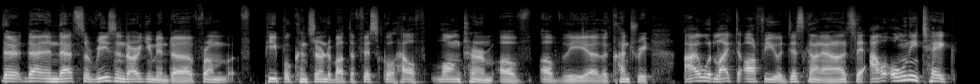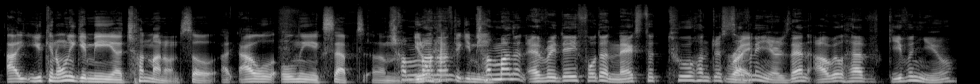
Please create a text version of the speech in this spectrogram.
There, that, and that's a reasoned argument uh, from f- people concerned about the fiscal health long term of of the uh, the country. I would like to offer you a discount, and I'd say I'll only take. Uh, you can only give me a 천만 원, so I, I will only accept. Um, you don't have to give me 천만 원 every day for the next 270 Right. years. Then I will have given you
